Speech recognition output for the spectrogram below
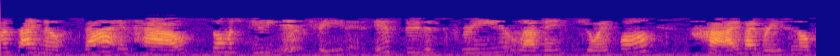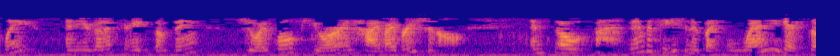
on a side note, that is how so much beauty is created. Is through this free, loving, joyful, high vibrational place. And you're gonna create something joyful, pure, and high vibrational. And so the invitation is like when you get so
